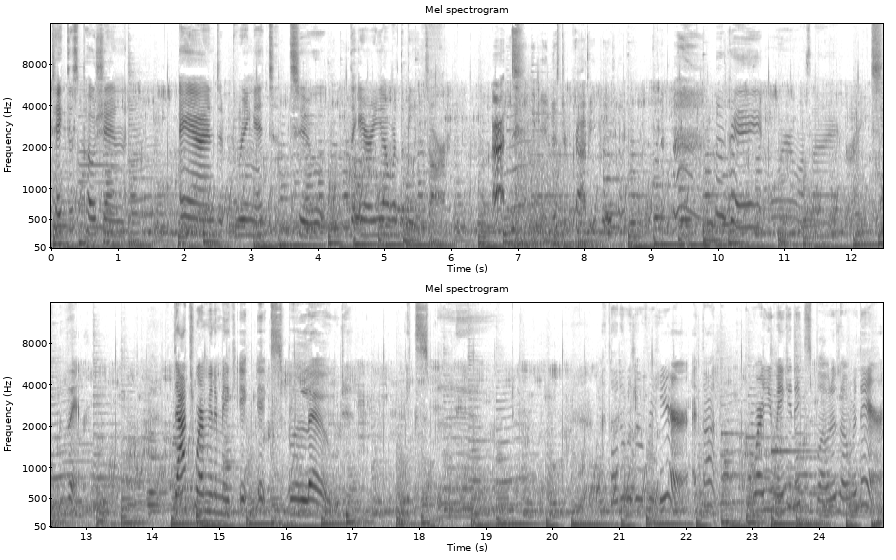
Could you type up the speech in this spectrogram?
Take this potion and bring it to the area where the beans are. Ah, Mr. Krabby okay, where was I? Right there. That's where I'm gonna make it explode. Explode. Thought it was over here. I thought where you make it explode is over there.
